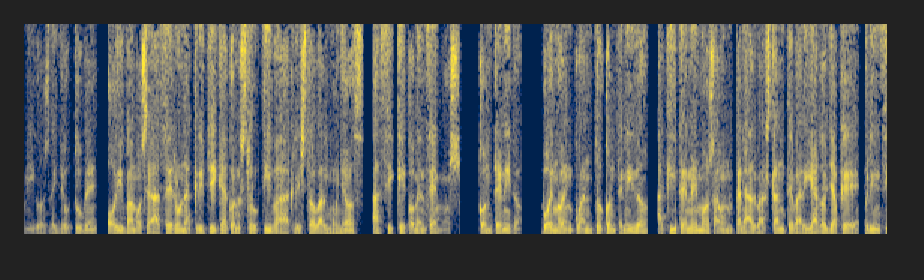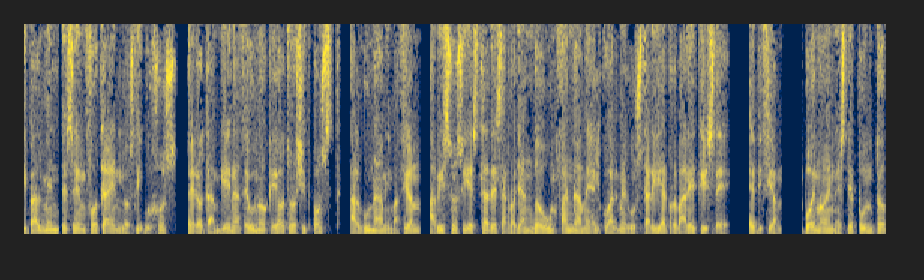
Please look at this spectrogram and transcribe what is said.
amigos de YouTube, hoy vamos a hacer una crítica constructiva a Cristóbal Muñoz, así que comencemos. Contenido. Bueno en cuanto a contenido, aquí tenemos a un canal bastante variado ya que principalmente se enfoca en los dibujos, pero también hace uno que otro shitpost, alguna animación, aviso si está desarrollando un fangame el cual me gustaría probar XD. Edición. Bueno en este punto,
